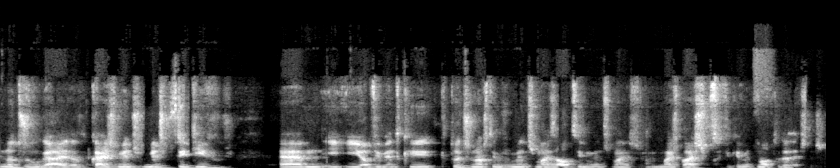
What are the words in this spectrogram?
noutros lugares, locais menos, menos positivos um, e, e, obviamente que, que, todos nós temos momentos mais altos e momentos mais, mais baixos, especificamente numa altura destas.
